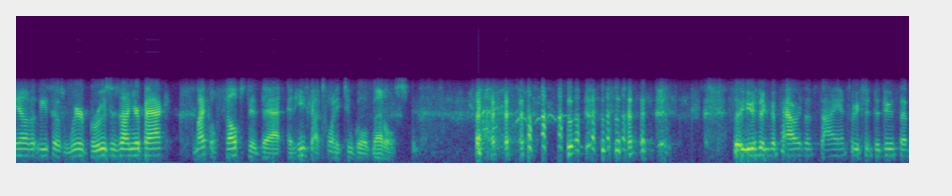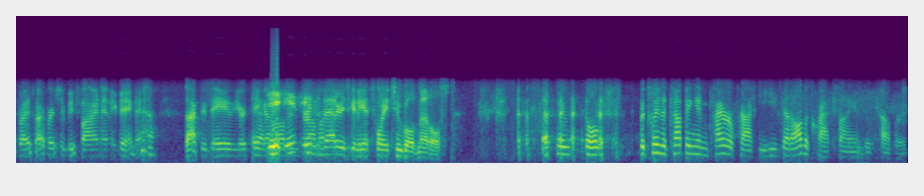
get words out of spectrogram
you know, that leaves those weird bruises on your back. Michael Phelps did that, and he's got 22 gold medals. so, using the powers of science, we should deduce that Bryce Harper should be fine any day now. Dr. Dave, your take yeah. on all this it, drama? Either that or he's going to get 22 gold medals. well, between the cupping and chiropractic, he's got all the quack sciences covered.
